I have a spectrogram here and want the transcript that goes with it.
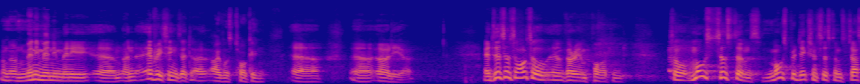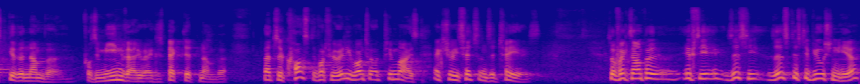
and on many, many, many, um, and everything that I, I was talking uh, uh, earlier. And this is also uh, very important. So most systems, most prediction systems just give a number for the mean value, expected number. But the cost of what we really want to optimize actually sits in the tails. So for example, if the, this, this distribution here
